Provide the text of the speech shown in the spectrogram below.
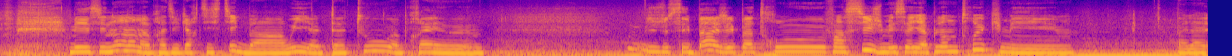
mais sinon, non, ma pratique artistique, bah oui, il y a le tatou. Après, euh, je sais pas, j'ai pas trop. Enfin, si, je m'essaye à plein de trucs, mais bah là,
